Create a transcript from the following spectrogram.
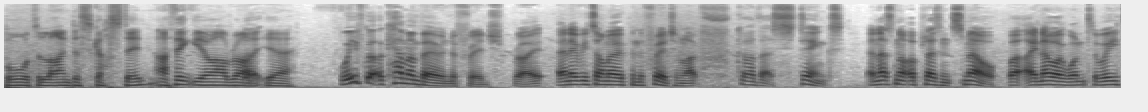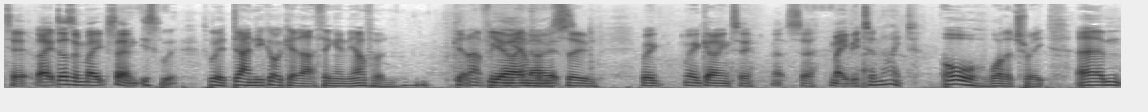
borderline disgusting. I think you are right. Yeah. We've got a camembert in the fridge, right? And every time I open the fridge, I'm like, God, that stinks. And that's not a pleasant smell, but I know I want to eat it. Like, it doesn't make sense. It's, we- it's weird, Dan. You have got to get that thing in the oven. Get that thing Yeah, in the know, oven it's- soon. We're we're going to. That's uh, maybe tonight. Oh, what a treat. Um,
